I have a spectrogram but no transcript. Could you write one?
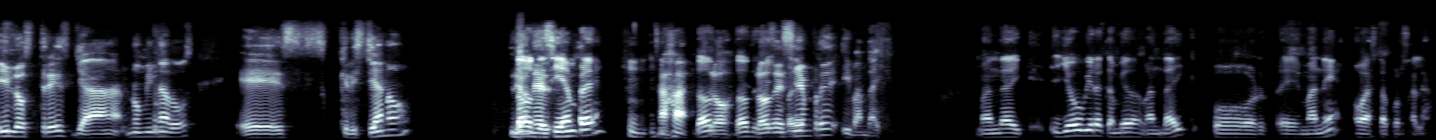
Y los tres ya nominados es Cristiano, Dos de Lionel- siempre. Ajá, Dos- lo- dos de los de siempre. siempre y Van Dijk. Van Dijk. Yo hubiera cambiado a Van Dijk por eh, Mané o hasta por Salah.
